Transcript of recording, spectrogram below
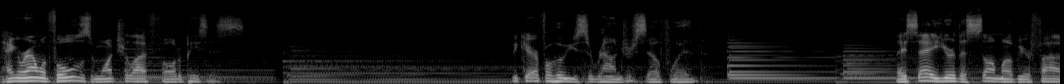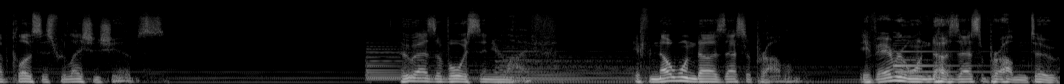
hang around with fools and watch your life fall to pieces. Be careful who you surround yourself with. They say you're the sum of your five closest relationships. Who has a voice in your life? If no one does, that's a problem. If everyone does, that's a problem too.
